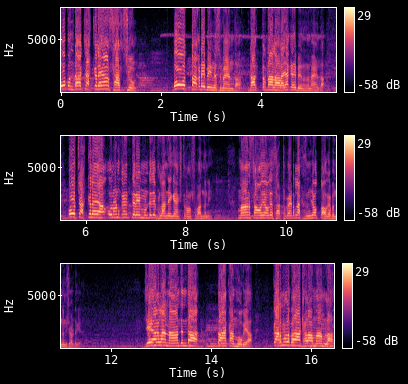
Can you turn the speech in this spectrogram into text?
ਉਹ ਬੰਦਾ ਚੱਕ ਲਿਆ ਸਰਸਿਓ ਬਹੁਤ ਤਕੜੇ ਬਿਜ਼ਨਸਮੈਨ ਦਾ। ਡਾਕਟਰ ਦਾ ਲਾਲਾ ਜਾਂ ਕਿਸੇ ਬਿਜ਼ਨਸਮੈਨ ਦਾ। ਉਹ ਚੱਕ ਲਿਆ, ਉਹਨਾਂ ਨੂੰ ਕਹਿੰਦੇ ਤੇਰੇ ਮੁੰਡੇ ਦੇ ਫਲਾਣੇ ਗੈਂਗਸਟਰਾਂ ਨਾਲ ਸੰਬੰਧ ਨਹੀਂ। ਮਾਨਸਾ ਆਉਂਦੇ ਆਉਂਦੇ 60 65 ਲੱਖ ਸਮਝੌਤਾ ਹੋ ਗਿਆ, ਬੰਦੇ ਨੂੰ ਛੱਡ ਗਿਆ। ਜੇ ਅਗਲਾ ਨਾਂ ਦਿੰਦਾ, ਤਾਂ ਕੰਮ ਹੋ ਗਿਆ। ਕਰਨਲ ਬਾਠ ਵਾਲਾ ਮਾਮਲਾ।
